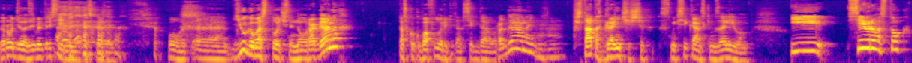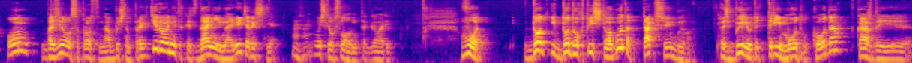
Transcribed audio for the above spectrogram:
родина землетрясений, можно сказать. Вот. Э, юго-восточный на ураганах, поскольку во Флориде там всегда ураганы, в штатах, граничащих с Мексиканским заливом. И Северо-восток, он базировался просто на обычном проектировании, так сказать, зданий на ветер и снег, uh-huh. если условно так говорить. Вот. До, и до 2000 года так все и было. То есть были вот эти три модуль кода в каждой,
